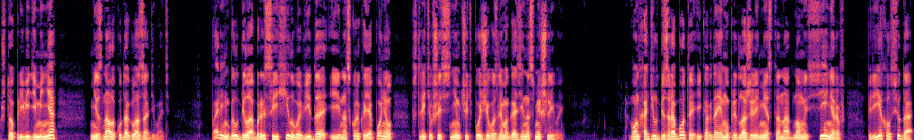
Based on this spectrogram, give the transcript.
что при виде меня не знала, куда глаза девать. Парень был белобрысый, хилого вида и, насколько я понял, встретившись с ним чуть позже возле магазина, смешливый. Он ходил без работы, и когда ему предложили место на одном из сейнеров, переехал сюда.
